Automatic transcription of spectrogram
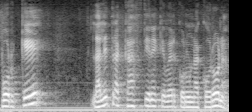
¿por qué la letra Kaf tiene que ver con una corona?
